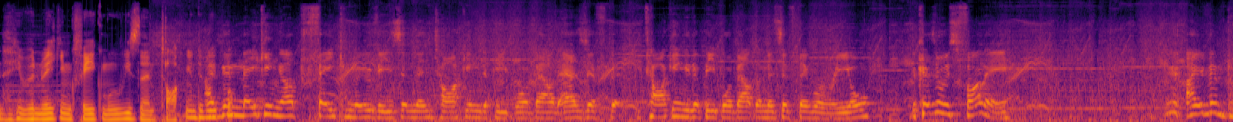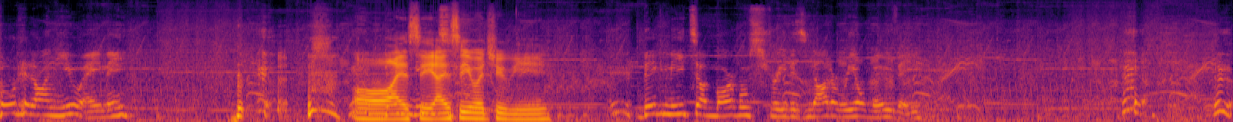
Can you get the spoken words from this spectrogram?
You've been making fake movies and then talking to people? I've been making up fake movies and then talking to people about as if talking to people about them as if they were real because it was funny. I even pulled it on you, Amy. oh, I see. I see what you mean. Big Meats on Marble Street is not a real movie.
